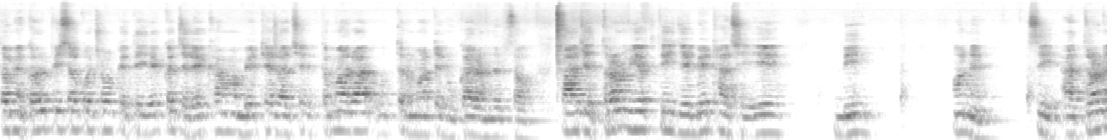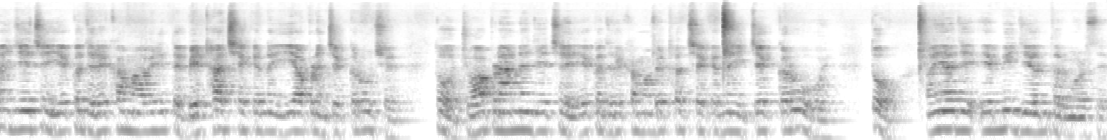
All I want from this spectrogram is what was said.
તમે કલ્પી શકો છો કે તે એક જ રેખામાં બેઠેલા છે. તમારા ઉત્તર માટેનું કારણ દર્શાવો. તો આજે ત્રણ વ્યક્તિ જે બેઠા છે, એ, બી અને સી. આ ત્રણેય જે છે એક જ રેખામાં આવી રીતે બેઠા છે કે નહીં, એ આપણે ચેક કરવું છે. તો જો આપણે આને જે છે, એક જ રેખામાં બેઠા છે કે નહીં, ચેક કરવું હોય તો અહીંયા જે એ બી જે અંતર મળશે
